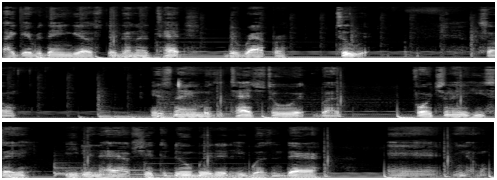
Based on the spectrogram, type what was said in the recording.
like everything else, they're to attach the rapper to it. So, his name was attached to it, but fortunately, he say he didn't have shit to do with it. He wasn't there. And, you know,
